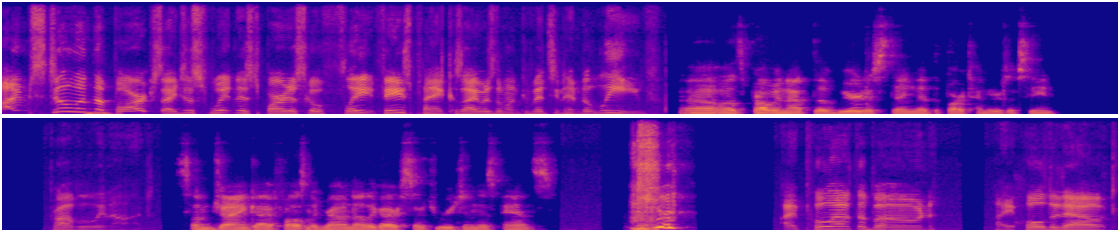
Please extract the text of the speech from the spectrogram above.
I'm still in the bar because I just witnessed Bardis go fla- face plant because I was the one convincing him to leave. Uh, well, it's probably not the weirdest thing that the bartenders have seen. Probably not. Some giant guy falls on the ground, another guy starts reaching in his pants. I pull out the bone. I hold it out.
